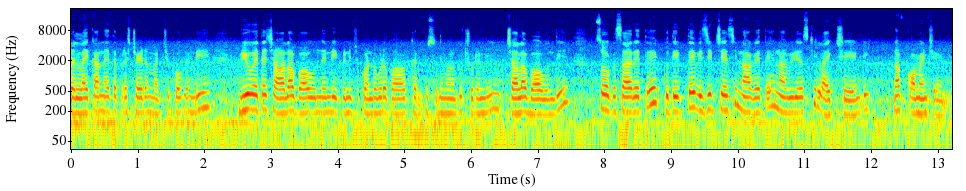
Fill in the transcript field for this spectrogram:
బెల్ ఐకాన్ అయితే ప్రెస్ చేయడం మర్చిపోకండి. వ్యూ అయితే చాలా బాగుందండి. ఇక్కడ నుంచి కొండ కూడా బాగా కనిపిస్తుంది మనకు చూడండి. చాలా బాగుంది. సో ఒకసారి అయితే కుదిరితే విజిట్ చేసి నాకైతే నా వీడియోస్కి లైక్ చేయండి నాకు కామెంట్ చేయండి.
